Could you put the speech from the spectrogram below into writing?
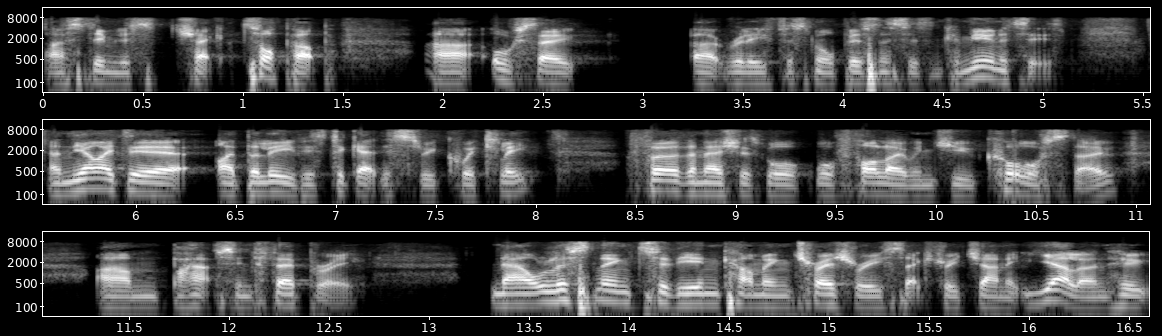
uh, stimulus check top up, uh, also uh, relief to small businesses and communities. And the idea, I believe, is to get this through quickly. Further measures will, will follow in due course, though, um, perhaps in February. Now, listening to the incoming Treasury Secretary Janet Yellen, who,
